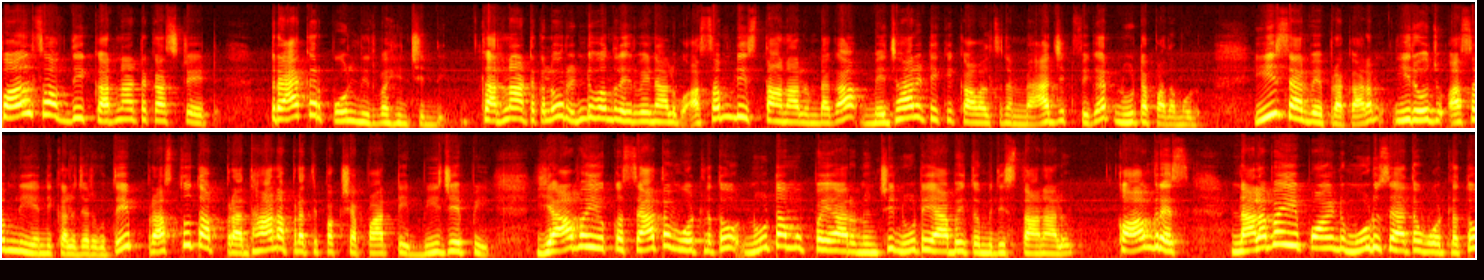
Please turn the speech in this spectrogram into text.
pulse of the Karnataka state tracker poll నిర్వహించింది. కర్ణాటకలో రెండు వందల ఇరవై నాలుగు అసెంబ్లీ స్థానాలుండగా మెజారిటీకి కావాల్సిన మ్యాజిక్ ఫిగర్ నూట పదమూడు. ఈ సర్వే ప్రకారం ఈరోజు అసెంబ్లీ ఎన్నికలు జరిగితే ప్రస్తుత ప్రధాన ప్రతిపక్ష పార్టీ బీజేపీ యాభై ఒక్క శాతం ఓట్లతో నూట ముప్పై ఆరు నుంచి నూట యాభై తొమ్మిది స్థానాలు. కాంగ్రెస్ నలభై పాయింట్ మూడు శాతం ఓట్లతో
